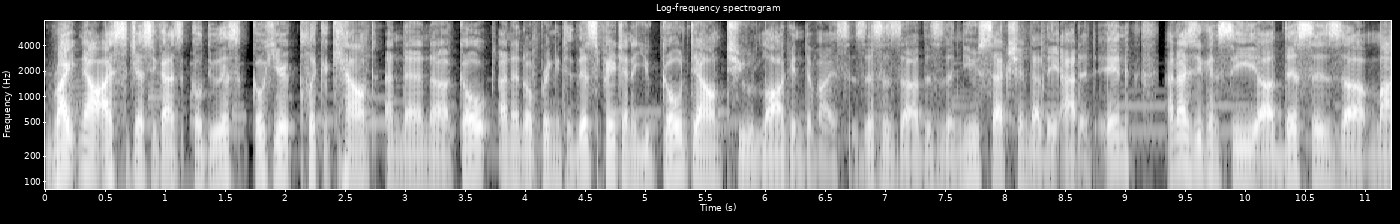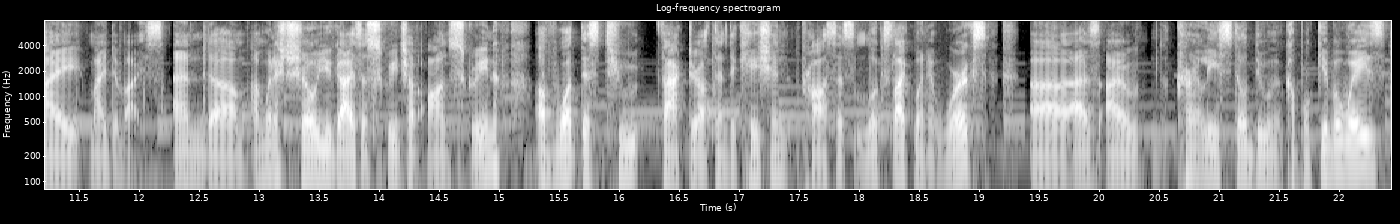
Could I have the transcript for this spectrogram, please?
right now i suggest you guys go do this. Go here click account and then uh, go and it'll bring you to this page and then you go down to login devices. This is uh, this is a new section that they added in and as you can see uh, this is uh, my my device. And um, i'm going to show you guys a screenshot on screen of what this two-factor authentication process looks like when it works. Uh, as i'm currently still doing a couple giveaways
